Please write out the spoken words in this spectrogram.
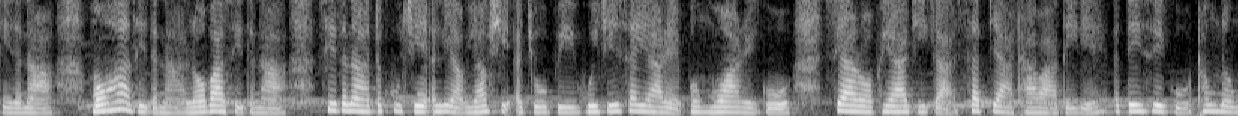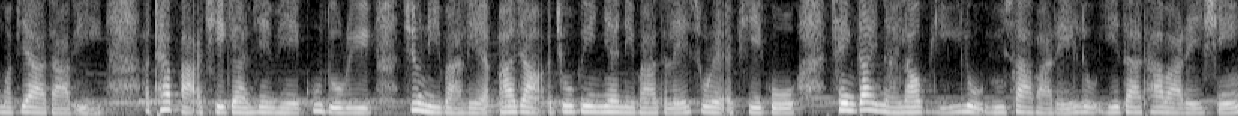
စေတနာမောဟစေတနာလောဘစေတနာစေတနာတစ်ခုချင်းအလျောက်ရောက်ရှိအကျိုးပေးဝေကြီးဆက်ရတဲ့ဘုံဘွားတွေကိုဆရာတော်ဖះကြီးကဆက်ပြထားပါသေးတယ်အသေးစိတ်ကိုထုံနှုံမပြတာပြီးအထက်ပါအခြေခံဖြင့်ဖြင့်ကုသိုလ်တွေပြုနေပါလေဘာကြောင့်အကျိုးပေးညံ့နေပါသလဲဆိုတဲ့အဖြေကိုချိန်ကိုက်နိုင်လောက်ပြီလို့ယူဆပါတယ်လို့ရေးသားထားပါတယ်ရှင်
